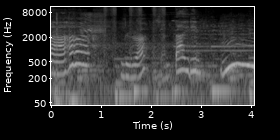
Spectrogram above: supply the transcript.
มา เหลือชั้นใต้ดิน อืม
